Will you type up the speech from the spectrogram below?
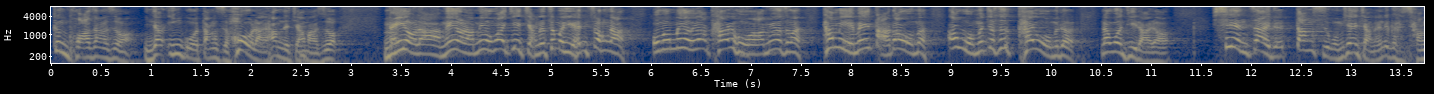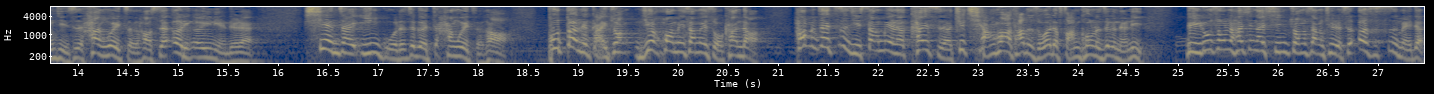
更夸张的是什么？你知道英国当时后来他们的讲法是说，没有啦，没有啦，没有外界讲的这么严重啦。我们没有要开火啊，没有什么，他们也没打到我们啊，我们就是开我们的。那问题来了，现在的当时我们现在讲的那个场景是捍卫者号是在二零二一年，对不对？现在英国的这个捍卫者号不断的改装，你就画面上面所看到，他们在自己上面呢开始啊去强化它的所谓的防空的这个能力。比如说呢，他现在新装上去的是二十四枚的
